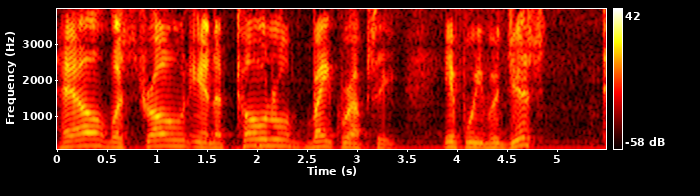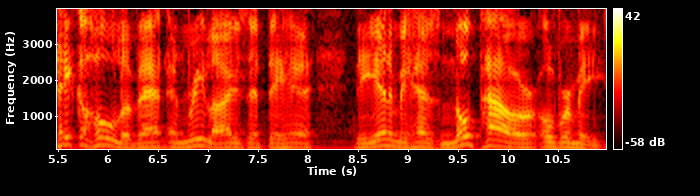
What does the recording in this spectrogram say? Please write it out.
Hell was thrown in a total bankruptcy. If we would just take a hold of that and realize that had, the enemy has no power over me.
